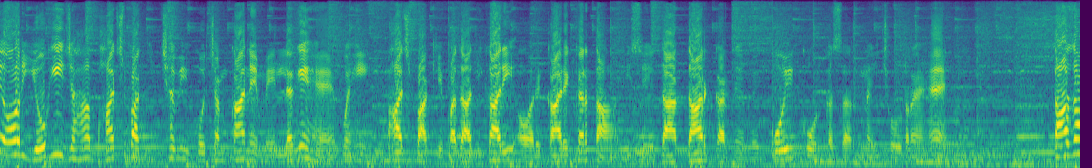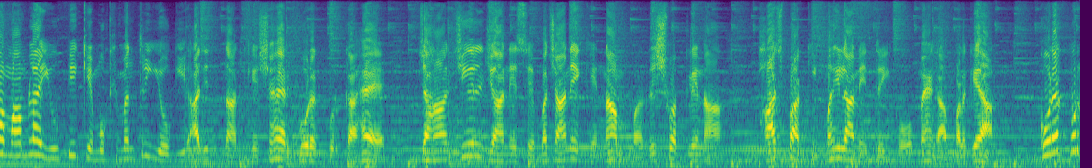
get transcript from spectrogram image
और योगी जहाँ भाजपा की छवि को चमकाने में लगे हैं, वहीं भाजपा के पदाधिकारी और कार्यकर्ता इसे दागदार करने में कोई कोर कसर नहीं छोड़ रहे हैं। ताज़ा मामला यूपी के मुख्यमंत्री योगी आदित्यनाथ के शहर गोरखपुर का है, जहाँ जेल जाने से बचाने के नाम पर रिश्वत लेना भाजपा की महिला नेत्री को महँगा पड़ गया। गोरखपुर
